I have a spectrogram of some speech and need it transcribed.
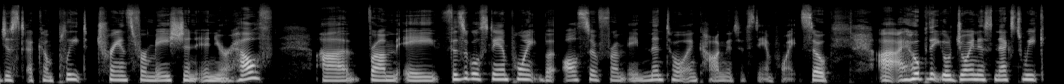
just a complete transformation in your health uh, from a physical standpoint, but also from a mental and cognitive standpoint. So uh, I hope that you'll join us next week.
